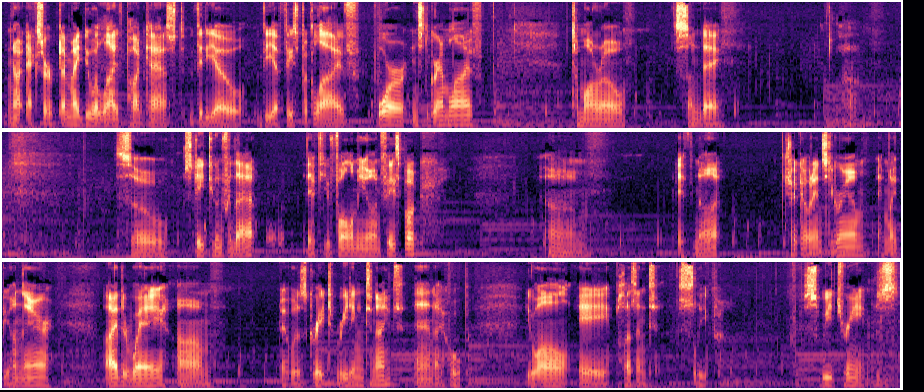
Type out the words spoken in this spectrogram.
not excerpt. I might do a live podcast video via Facebook Live or Instagram Live tomorrow, Sunday. Um, so stay tuned for that. If you follow me on Facebook, um, if not, check out Instagram. It might be on there. Either way, um, it was great reading tonight, and I hope you all a pleasant sleep. Sweet dreams.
